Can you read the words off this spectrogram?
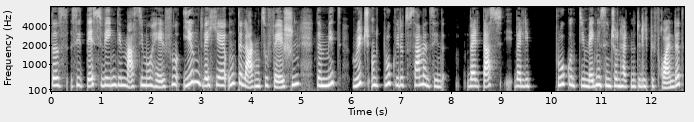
dass sie deswegen dem Massimo helfen, irgendwelche Unterlagen zu fälschen, damit Rich und Brooke wieder zusammen sind. Weil das, weil die Brooke und die Megan sind schon halt natürlich befreundet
